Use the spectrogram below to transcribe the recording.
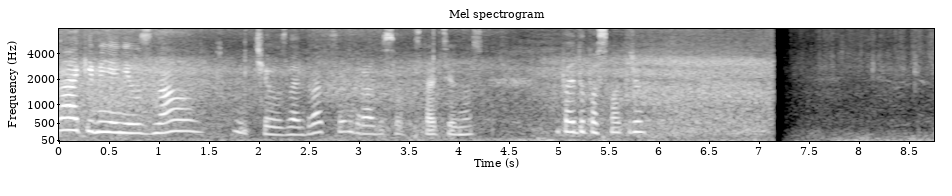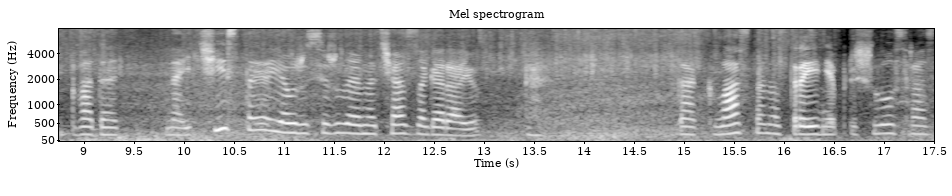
Лаки меня не узнал. Ничего узнать. 27 градусов, кстати, у нас. Пойду посмотрю. Вода наичистая. Я уже сижу, наверное, час загораю. Так классно, настроение пришло сразу.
